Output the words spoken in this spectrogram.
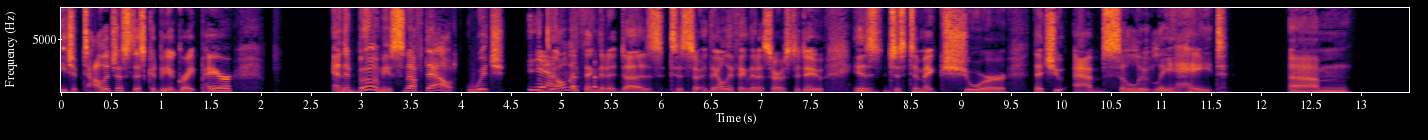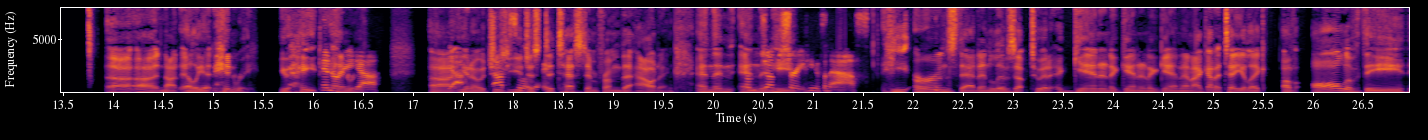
Egyptologist, this could be a great pair. And then boom, he's snuffed out, which yeah. the only thing that it does to the only thing that it serves to do is just to make sure that you absolutely hate um uh, uh not Elliot Henry you hate Henry, Henry. yeah uh, yeah, you know, just absolutely. you just detest him from the outing, and then and from then he Street, he's an ass. He earns that and lives up to it again and again and again. And I got to tell you, like of all of the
